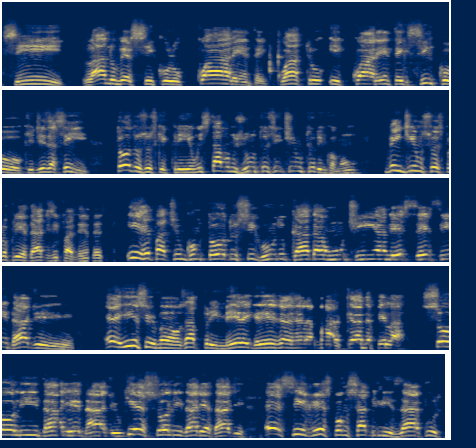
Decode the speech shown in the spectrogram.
Sim, lá no versículo 44 e 45, que diz assim: Todos os que criam estavam juntos e tinham tudo em comum, vendiam suas propriedades e fazendas e repartiam com todos segundo cada um tinha necessidade. É isso, irmãos. A primeira igreja era marcada pela solidariedade. O que é solidariedade? É se responsabilizar por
